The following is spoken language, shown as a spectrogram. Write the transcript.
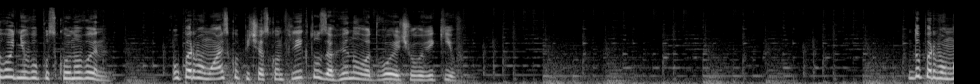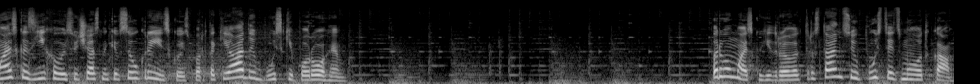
сьогодні випуску новин. У Первомайську під час конфлікту загинуло двоє чоловіків. До Первомайська з'їхались учасники всеукраїнської спартакіади Бузькі пороги. Первомайську гідроелектростанцію пустять з молотка.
